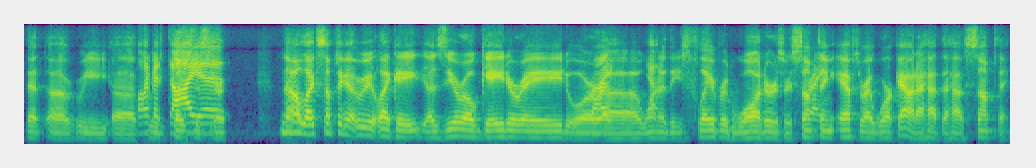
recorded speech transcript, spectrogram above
that. Uh, re, uh, Like a diet. No, like something like a, a zero Gatorade or Right, uh, one yeah. of these flavored waters or something. After I work out, I had to have something.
